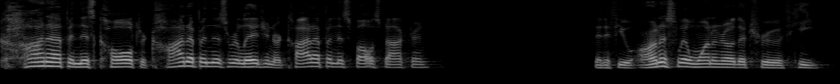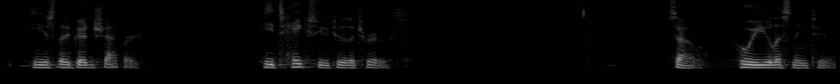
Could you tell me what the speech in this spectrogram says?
caught up in this cult or caught up in this religion or caught up in this false doctrine. That if you honestly want to know the truth, he, He's the good shepherd. He takes you to the truth. So, who are you listening to?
